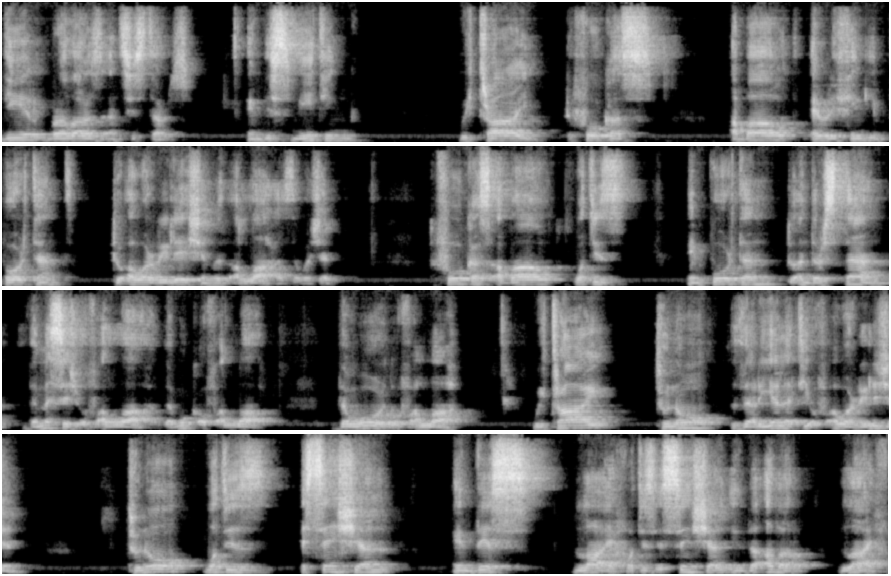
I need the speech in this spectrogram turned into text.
Dear brothers and sisters, in this meeting, we try to focus about everything important to our relation with Allah Azza wa Jal. To focus about what is important to understand the message of Allah, the book of Allah, the word of Allah. We try to know the reality of our religion, to know what is essential in this life, what is essential in the other life.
